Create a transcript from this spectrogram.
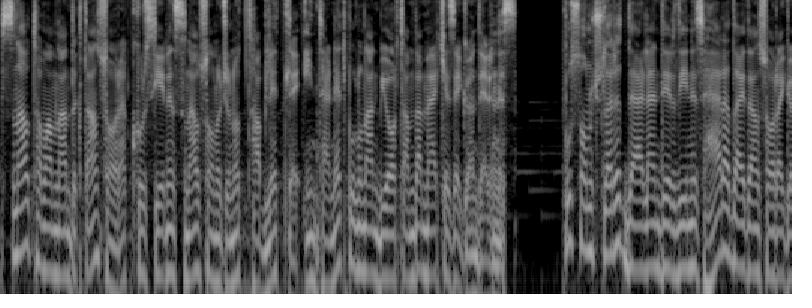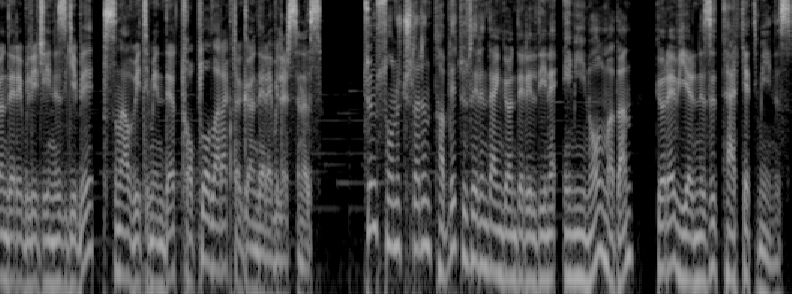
Sınav tamamlandıktan sonra kursiyerin sınav sonucunu tabletle internet bulunan bir ortamda merkeze gönderiniz. Bu sonuçları değerlendirdiğiniz her adaydan sonra gönderebileceğiniz gibi sınav bitiminde toplu olarak da gönderebilirsiniz. Tüm sonuçların tablet üzerinden gönderildiğine emin olmadan görev yerinizi terk etmeyiniz.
